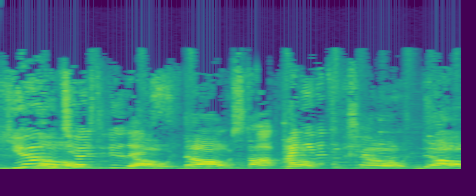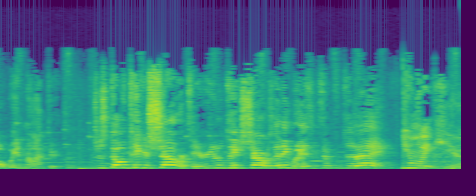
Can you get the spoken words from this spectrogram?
You No, chose to do this. No, no, stop. No. I need to take a shower. No, no, we're not doing. Just don't take a shower, Taylor. You don't take showers anyways, except for today. You can wait here.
